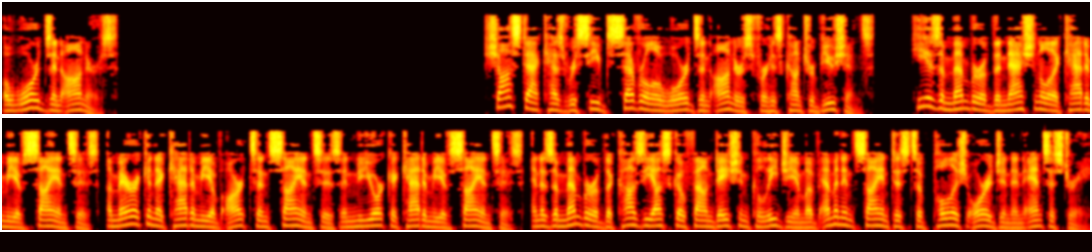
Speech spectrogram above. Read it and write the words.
Awards and honors Szostak has received several awards and honors for his contributions. He is a member of the National Academy of Sciences, American Academy of Arts and Sciences and New York Academy of Sciences, and is a member of the Kosciuszko Foundation Collegium of eminent scientists of Polish origin and ancestry.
